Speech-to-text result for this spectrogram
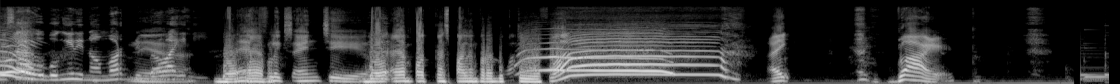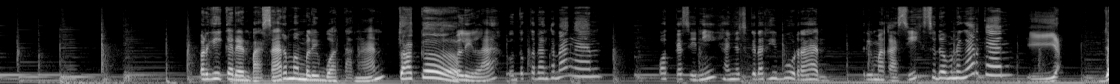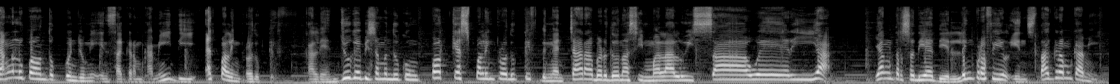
Bisa hubungi di nomor di Iya. bawah ini. DM Netflix and chill. DM podcast paling produktif. Wah. Baik. bye Pergi ke Denpasar membeli buah tangan, Cakep. belilah untuk kenang-kenangan. Podcast ini hanya sekedar hiburan. Terima kasih sudah mendengarkan. Iya. Jangan lupa untuk kunjungi Instagram kami di @palingproduktif. Kalian juga bisa mendukung podcast paling produktif dengan cara berdonasi melalui Saweria yang tersedia di link profil Instagram kami.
